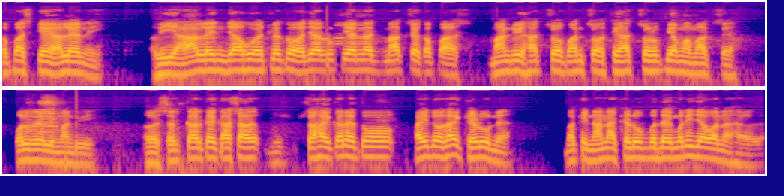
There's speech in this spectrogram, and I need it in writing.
કપાસ ક્યાંય હાલે નહીં. હવે આ લઈને જાવું એટલે તો હજાર રૂપિયાના જ માગશે કપાસ. માંડવી સાતસો પાંચસોથી સાતસો રૂપિયામાં માગશે પલરેલી માંડવી. હવે સરકાર કંઈક આશા, સહાય કરે તો ફાયદો થાય ખેડૂને. બાકી નાના ખેડૂત બધાય મરી જવાના છે હવે.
